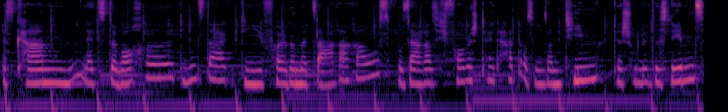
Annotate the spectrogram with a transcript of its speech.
Es kam letzte Woche, Dienstag, die Folge mit Sarah raus, wo Sarah sich vorgestellt hat aus unserem Team der Schule des Lebens.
